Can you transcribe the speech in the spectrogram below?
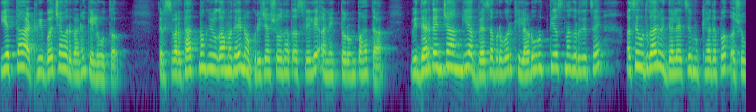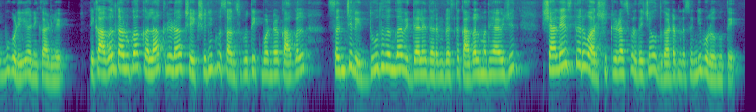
इयत्ता आठवी बच्या वर्गानं केलं होतं. तर स्पर्धात्मक युगामध्ये नोकरीच्या शोधात असलेले अनेक तरुण पाहता विद्यार्थ्यांच्या अंगी अभ्यासाबरोबर खिलाडू वृत्ती असणं गरजेचे असे उद्गार विद्यालयाचे मुख्याध्यापक अशोक बुगडे यांनी काढले. ते कागल तालुका कला क्रीडा शैक्षणिक व सांस्कृतिक मंडळ कागल संचलित दूधगंगा विद्यालय धरणग्रस्त कागलमध्ये आयोजित शालेय स्तर वार्षिक क्रीडा स्पर्धेच्या उद्घाटन प्रसंगी बोलत होते.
